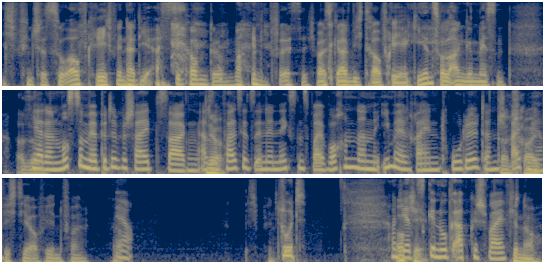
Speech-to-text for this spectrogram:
Ich bin schon so aufgeregt, wenn da die erste kommt. Oh meine Fresse. Ich weiß gar nicht, wie ich darauf reagieren soll, angemessen. Also, ja, dann musst du mir bitte Bescheid sagen. Also ja. falls jetzt in den nächsten zwei Wochen dann eine E-Mail reintrudelt, dann, dann schreib schreibe ich dir auf jeden Fall. Ja. ja. Ich bin Gut. Und okay. jetzt genug abgeschweift. Genau.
